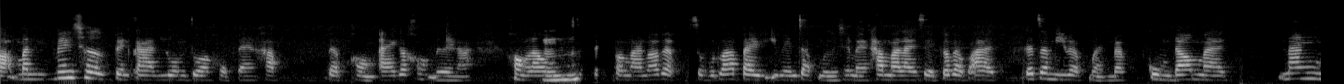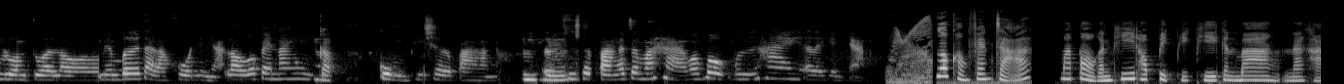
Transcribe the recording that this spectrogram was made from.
อะ มันไม่เชิงเป็นการรวมตัวของแฟนคลับ แบบของไอซ์กับของเลยนะ ของเราอือฮึจะเป็นประมาณว่าแบบสมมติว่าไปอีเวนต์จับมือใช่ไหมทำอะไรเสร็จก็แบบว่าก็จะมีแบบเหมือนแบบกลุ่มด้อมมานั่งรวมตัวรอ member แต่ละคนอย่างเงี้ย เราก็ไปนั่งกับกลุ่มพี่เชอร์ปางเออพี่เชอร์ปางก็จะมาหามาโบกมือให้อะไรอย่างเงี้ยโลกของแฟนจ๋า มาต่อกันที่ topic peak ๆกันบ้างนะคะ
